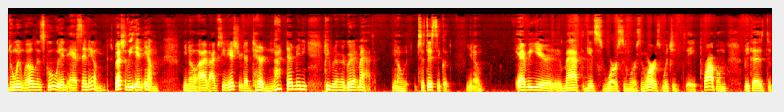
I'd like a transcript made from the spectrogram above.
doing well in school in S and M, especially in M. You know, I've I've seen history that there are not that many people that are good at math. You know, statistically, you know, every year math gets worse and worse and worse, which is a problem because the,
